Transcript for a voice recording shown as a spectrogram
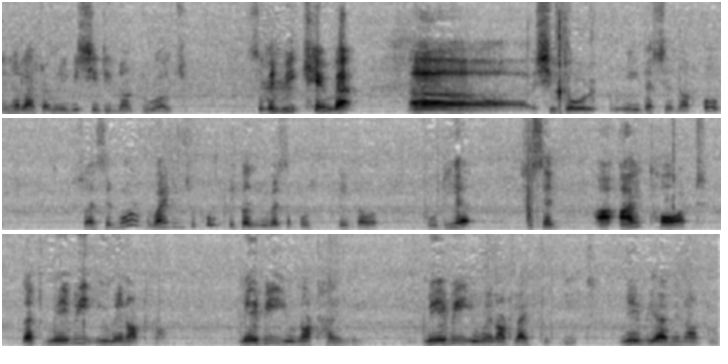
in her lifetime, which she did not do also. So when we came back, uh, she told me that she has not cooked. So I said, why? Why didn't you cook? Because we were supposed to take our food here. She said, I, I thought that maybe you may not come. Maybe you're not hungry. Maybe you may not like to eat. Maybe I may not do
